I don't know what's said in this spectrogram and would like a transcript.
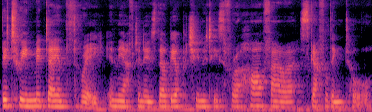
between midday and three in the afternoons, there'll be opportunities for a half hour scaffolding tour.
